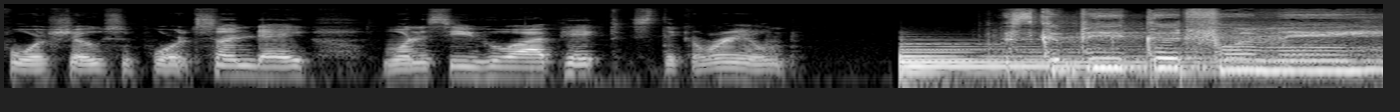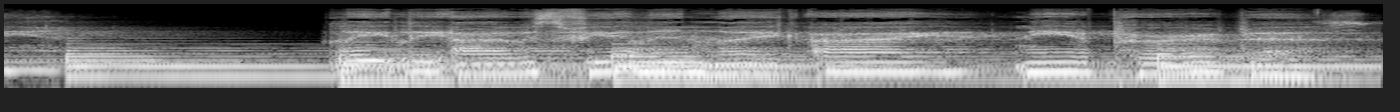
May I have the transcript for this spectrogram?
for Show Support Sunday. Want to see who I picked? Stick around. This could be good for me. Lately I was feeling like I need a purpose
